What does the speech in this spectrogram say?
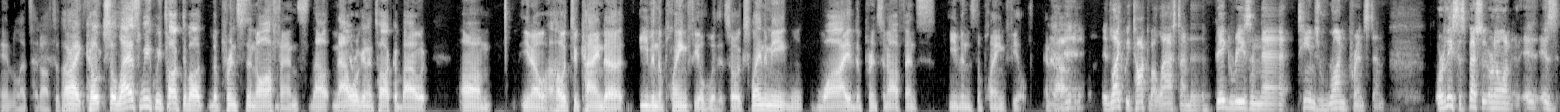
And let's head off to the. All right, coach. So last week we talked about the Princeton offense. Now, now we're going to talk about, um, you know, how to kind of even the playing field with it. So explain to me why the Princeton offense evens the playing field and yeah, how. And, and like we talked about last time, the big reason that teams run Princeton, or at least especially early on, is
